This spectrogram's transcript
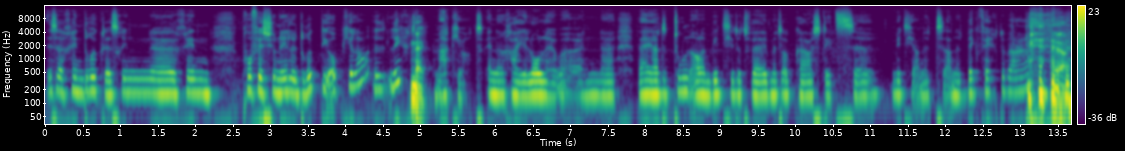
is er geen druk. Er is geen, eh, geen professionele druk die op je eh, ligt. Nee. Maak je wat en dan ga je lol hebben. En wij hadden toen al een beetje dat wij met elkaar steeds een beetje aan het, aan het bekvechten waren. Ja,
